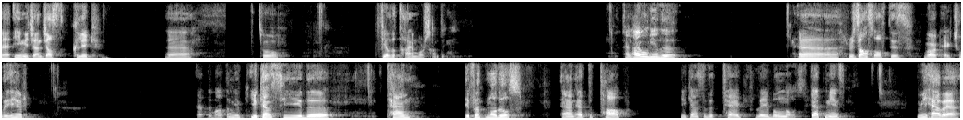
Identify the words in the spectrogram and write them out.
uh, image and just click uh, to fill the time or something. And I will give the uh, results of this work actually here. At the bottom, you, you can see the 10 different models. And at the top, you can see the tag label nodes. That means we have a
